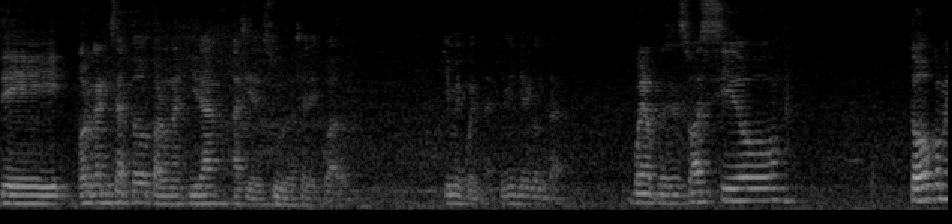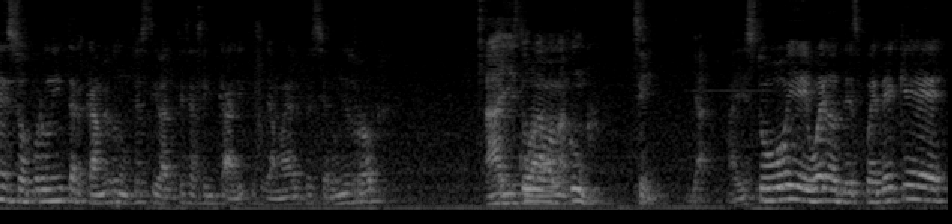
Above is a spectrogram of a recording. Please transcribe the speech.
de organizar todo para una gira hacia el sur, hacia el Ecuador? ¿Quién me cuenta? ¿Quién me quiere contar? Bueno, pues eso ha sido. Todo comenzó por un intercambio con un festival que se hace en Cali, que se llama el Festival Unirock. Ah, ahí estuvo la Mamacunk. Sí, Ya. ahí estuvo y bueno, después de que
